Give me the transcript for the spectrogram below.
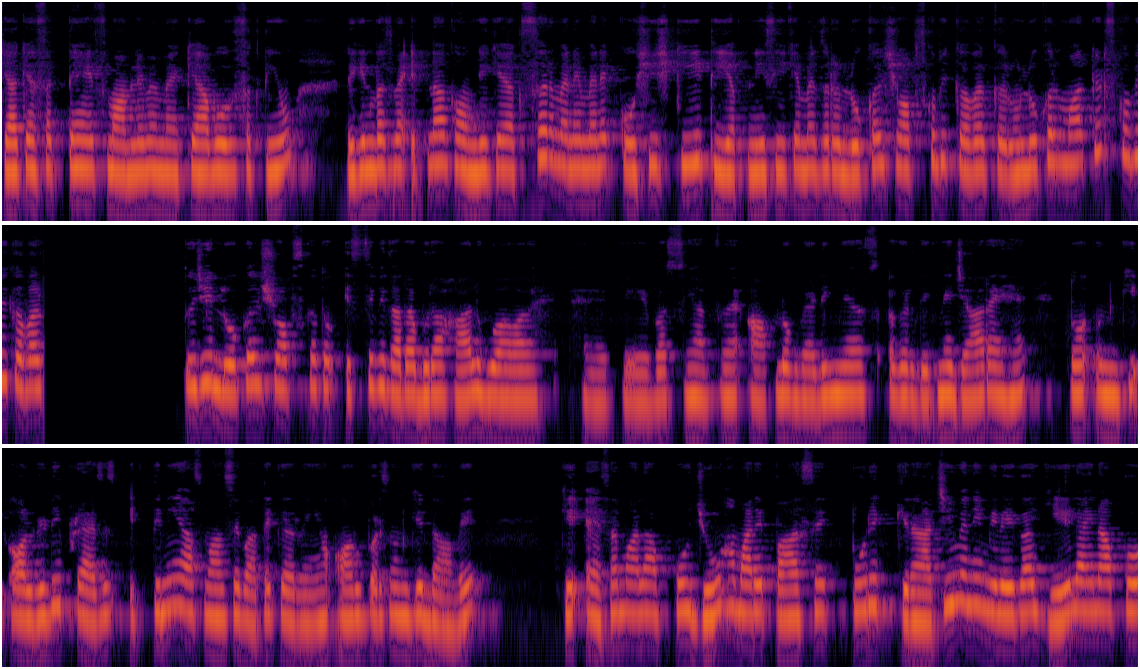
क्या कह सकते हैं इस मामले में मैं क्या बोल सकती हूँ? लेकिन बस मैं इतना कहूँगी कि अक्सर मैंने मैंने कोशिश की थी अपनी सी कि मैं ज़रा लोकल शॉप्स को भी कवर करूँ लोकल मार्केट्स को भी कवर तो ये लोकल शॉप्स का तो इससे भी ज़्यादा बुरा हाल हुआ हुआ है कि बस यहाँ पे आप लोग वेडिंग वेयर्स अगर देखने जा रहे हैं तो उनकी ऑलरेडी प्राइजेस इतनी आसमान से बातें कर रही हैं और ऊपर से उनके दावे कि ऐसा माल आपको जो हमारे पास है, पूरे कराची में नहीं मिलेगा, ये लाइन आपको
